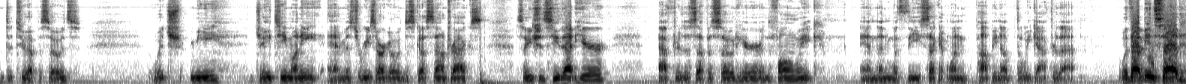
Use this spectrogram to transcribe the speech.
into two episodes, which me, JT Money, and Mr. Reese Argo discuss soundtracks. So you should see that here after this episode here in the following week. And then with the second one popping up the week after that. With that being said,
